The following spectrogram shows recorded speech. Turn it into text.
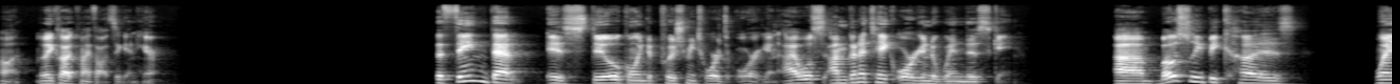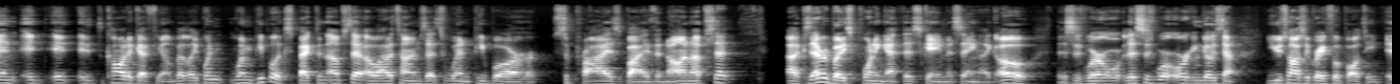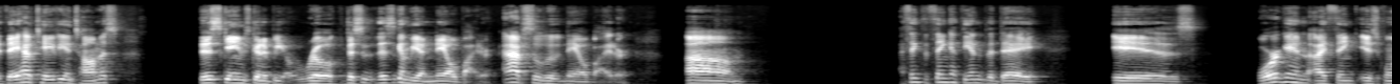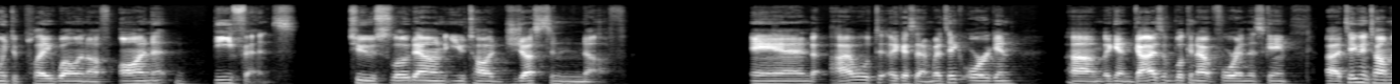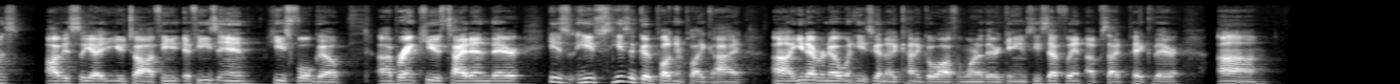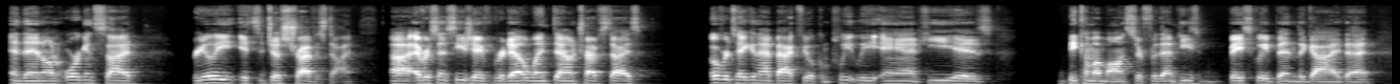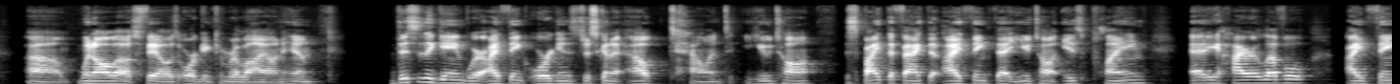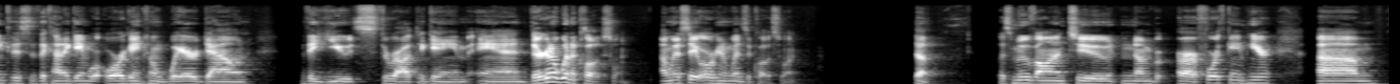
Hold on. Let me collect my thoughts again here. The thing that is still going to push me towards Oregon, I will. I'm going to take Oregon to win this game. Um, mostly because when it, it it's called a gut feeling, but like when when people expect an upset, a lot of times that's when people are surprised by the non-upset because uh, everybody's pointing at this game and saying like, "Oh, this is where this is where Oregon goes down." Utah's a great football team. If they have Tavion Thomas, this game's going to be a real this is this is going to be a nail biter. Absolute nail biter. Um I think the thing at the end of the day is Oregon I think is going to play well enough on defense to slow down Utah just enough. And I will, t- like I said, I'm going to take Oregon. Um, again, guys, I'm looking out for in this game. Uh, Tavion Thomas, obviously at Utah. If he if he's in, he's full go. Uh, Brant Kuithe, tight end there. He's he's he's a good plug and play guy. Uh, you never know when he's gonna kind of go off in one of their games. He's definitely an upside pick there. Um, and then on Oregon's side, really, it's just Travis Dye. Uh, ever since CJ Verdell went down, Travis Dye's overtaken that backfield completely, and he is become a monster for them. He's basically been the guy that, um, when all else fails, Oregon can rely on him. This is a game where I think Oregon's just going to out talent Utah, despite the fact that I think that Utah is playing at a higher level. I think this is the kind of game where Oregon can wear down the Utes throughout the game, and they're going to win a close one. I'm going to say Oregon wins a close one. So let's move on to number our fourth game here. Um,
